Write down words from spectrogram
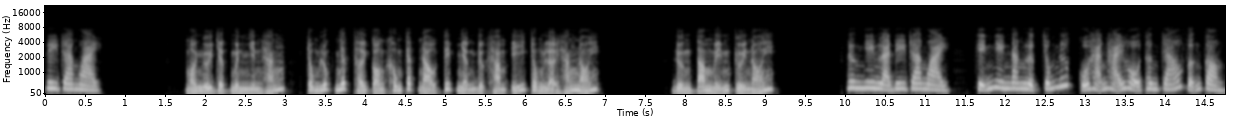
Đi ra ngoài. Mọi người giật mình nhìn hắn, trong lúc nhất thời còn không cách nào tiếp nhận được hàm ý trong lời hắn nói. Đường Tam mỉm cười nói. Đương nhiên là đi ra ngoài, hiển nhiên năng lực chống nước của hãng hải hộ thân cháo vẫn còn,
